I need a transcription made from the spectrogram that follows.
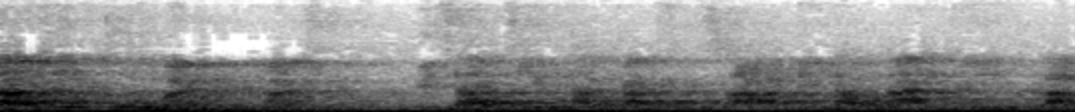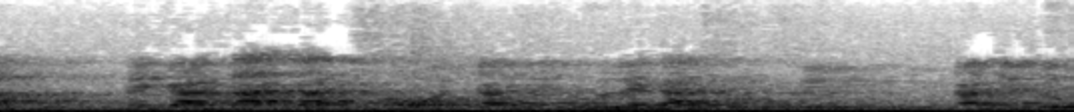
ชาชีพครูหมายถึงวิชาชีพทางการศึกษาที่ทำหน้าที่หลักในการด้านการสอนการเรียนรู้และการส่งเสริมการเรียนรู้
